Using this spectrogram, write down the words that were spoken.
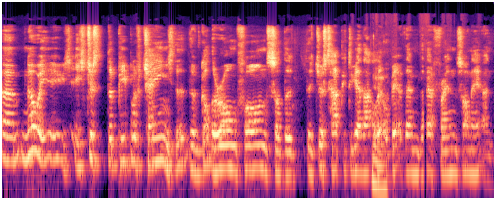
um, no, it, it's it's just that people have changed. That they've got their own phones, so they're, they're just happy to get that Yeah. little bit of them, their friends on it, and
